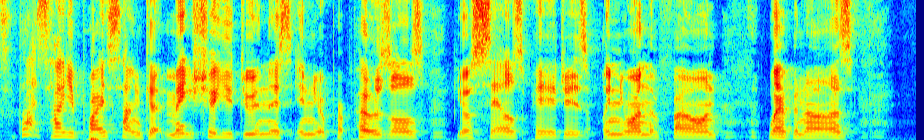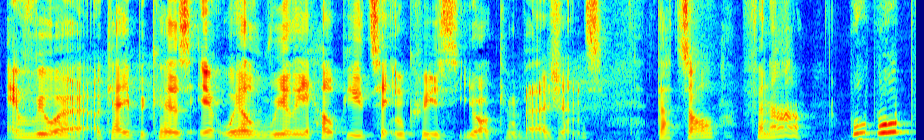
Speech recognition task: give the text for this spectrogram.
so that's how you price anchor. Make sure you're doing this in your proposals, your sales pages, when you're on the phone, webinars, everywhere, okay? Because it will really help you to increase your conversions. That's all for now. Whoop whoop.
